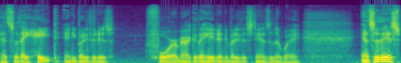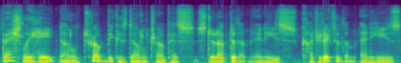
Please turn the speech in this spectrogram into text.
And so they hate anybody that is for America. They hate anybody that stands in their way. And so they especially hate Donald Trump because Donald Trump has stood up to them and he's contradicted them and he's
